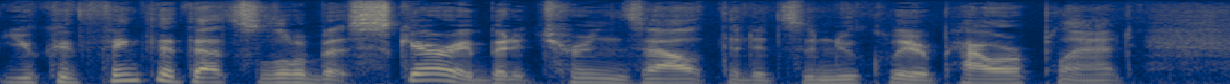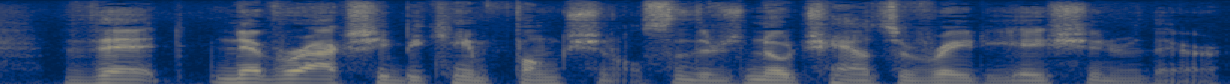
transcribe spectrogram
you could think that that's a little bit scary, but it turns out that it's a nuclear power plant that never actually became functional. So there's no chance of radiation or there.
